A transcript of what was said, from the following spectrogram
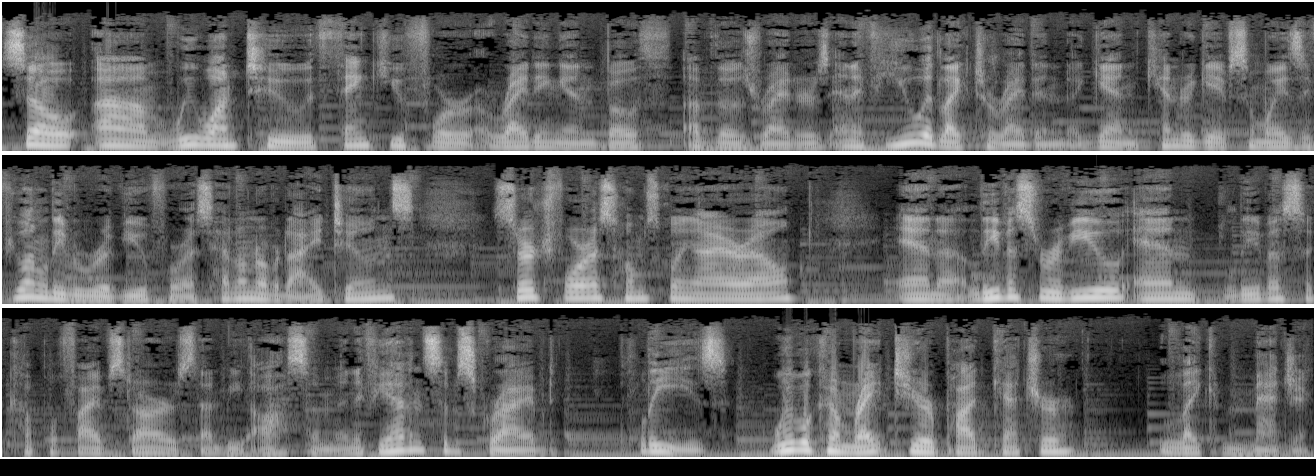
So um, we want to thank you for writing in both of those writers. And if you would like to write in, again, Kendra gave some ways. If you want to leave a review for us, head on over to iTunes, search for us, Homeschooling IRL, and uh, leave us a review and leave us a couple five stars. That'd be awesome. And if you haven't subscribed, please, we will come right to your podcatcher like magic.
